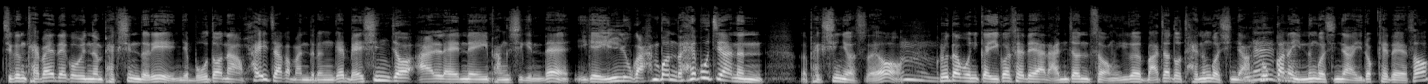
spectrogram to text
지금 개발되고 있는 백신들이 이제 모더나 화이자가 만드는 게 메신저 RNA 방식인데 이게 인류가 한 번도 해보지 않은 백신이었어요. 음. 그러다 보니까 이것에 대한 안전성 이거 맞아도 되는 것이냐 네 효과는 네. 있는 것이냐 이렇게 대해서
